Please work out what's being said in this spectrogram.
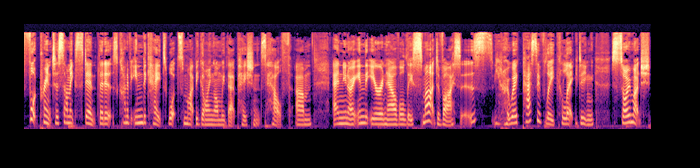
footprint to some extent that it kind of indicates what might be going on with that patient's health. Um, and, you know, in the era now of all these smart devices, you know, we're passively collecting so much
